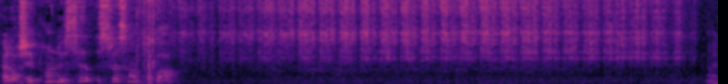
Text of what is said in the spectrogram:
Alors, je vais prendre le 63 Voilà.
